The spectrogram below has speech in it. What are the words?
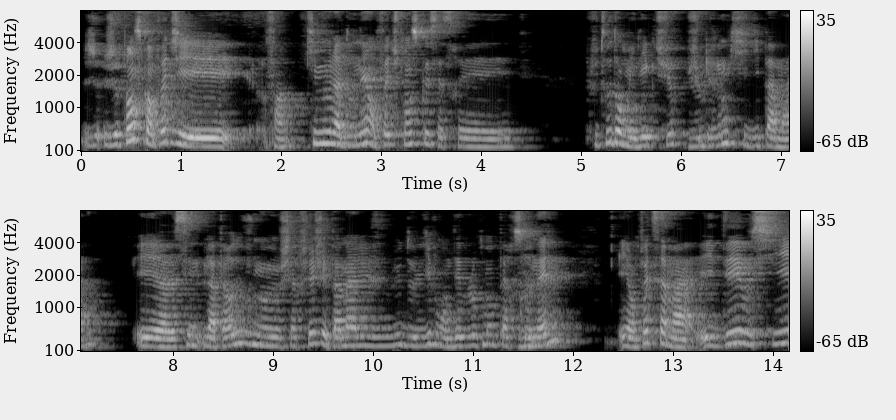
je, je pense qu'en fait, j'ai enfin, qui me l'a donné, en fait, je pense que ça serait plutôt dans mes lectures. Je suis mhm. quelqu'un qui lit pas mal. Et euh, c'est la période où je me cherchais, j'ai pas mal lu de livres en développement personnel. Mhm. Et en fait, ça m'a aidé aussi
